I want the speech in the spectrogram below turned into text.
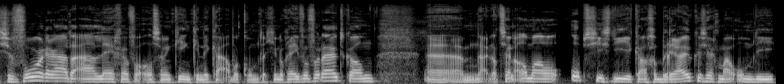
strategische voorraden aanleggen. Voor als er een kink in de kabel komt, dat je nog even vooruit kan. Um, nou, dat zijn allemaal opties die je kan gebruiken, zeg maar, om die,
